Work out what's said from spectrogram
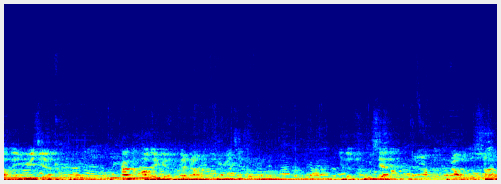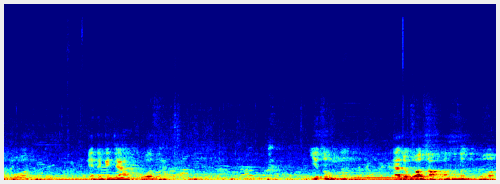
好的遇见，刚刚好的缘分让我们遇见。你的出现，让我的生活变得更加多彩。你总能带着我找到很多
